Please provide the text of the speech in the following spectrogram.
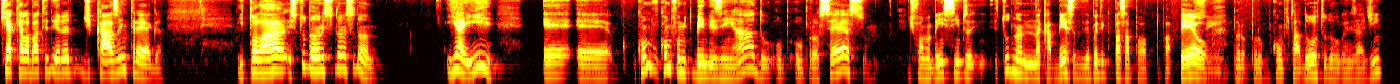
que aquela batedeira de casa entrega. E tô lá estudando, estudando, estudando. E aí, é, é, como, como foi muito bem desenhado o, o processo, de forma bem simples, tudo na, na cabeça, depois tem que passar para papel, para o computador, tudo organizadinho,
